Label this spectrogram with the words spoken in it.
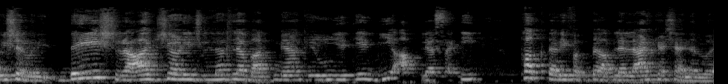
मी शर्वरी. देश राज्य आणि जिल्ह्यातल्या बातम्या घेऊन येते मी आपल्यासाठी फक्त आणि फक्त आपल्या लाडक्या चॅनलवर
